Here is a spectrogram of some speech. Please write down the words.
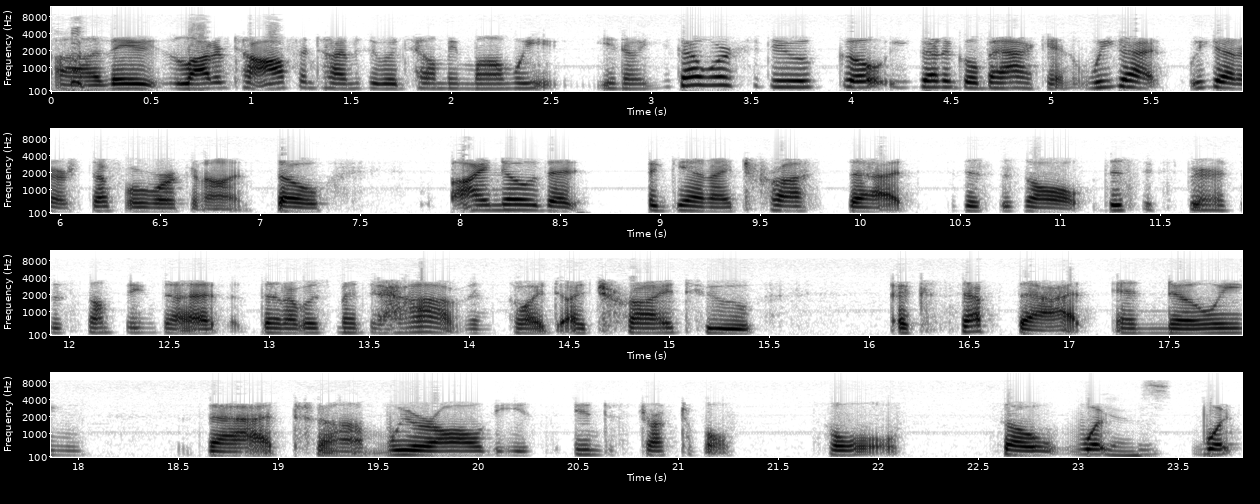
uh, they a lot of time. Oftentimes, they would tell me, "Mom, we, you know, you got work to do. Go, you got to go back, and we got we got our stuff we're working on." So I know that again. I trust that this is all. This experience is something that that I was meant to have, and so I, I try to accept that, and knowing that um, we are all these indestructible souls. So what Yes. what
